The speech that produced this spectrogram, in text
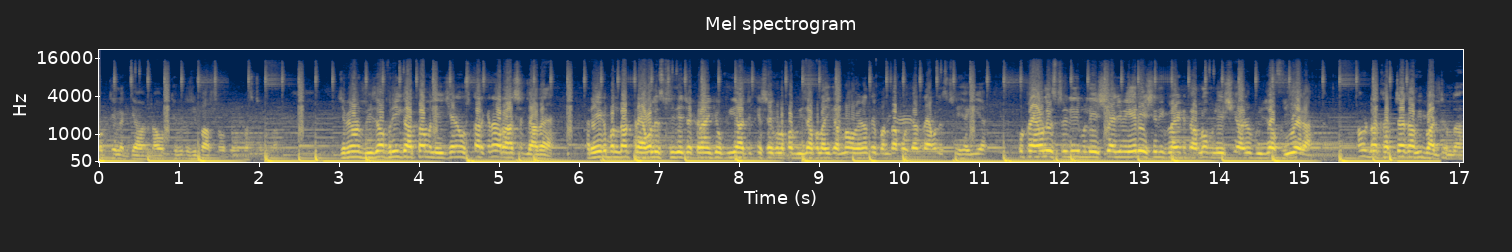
ਉੱਥੇ ਲੱਗਿਆ ਹੁੰਦਾ। ਉੱਥੇ ਵੀ ਤੁਸੀਂ ਭਰ ਸਕਦੇ ਹੋ ਕਸਟਮ ਦਾ। ਜਿਵੇਂ ਹੁਣ ਵੀਜ਼ਾ ਫ੍ਰੀ ਕਰਤਾ ਮਲੇਸ਼ੀਆ ਨੇ, ਉਸ ਕਰਕੇ ਨਾ ਰਸ਼ ਜ਼ਿਆਦਾ ਹੈ। ਹਰੇਕ ਬੰਦਾ ਟਰੈਵਲ ਹਿਸਟਰੀ ਦੇ ਚੱਕਰਾਂ 'ਚ, ਕਿਉਂਕਿ ਅੱਜ ਕਿਸੇ ਕੋਲ ਆਪਾਂ ਵੀਜ਼ਾ ਅਪਲਾਈ ਕਰਨਾ ਹੋਵੇ ਨਾ, ਤੇ ਬੰਦਾ ਪੁੱਛਦਾ ਟਰੈਵਲ ਹਿਸਟਰੀ ਹੈਗੀ ਆ। ਉਹ ਟਰੈਵਲ ਹਿਸਟਰੀ ਲਈ ਮਲੇਸ਼ੀਆ, ਜਿਵੇਂ 에ਅਰ ਏਸ਼ੀਆ ਦੀ ਫਲਾਈਟ ਕਰ ਲਓ, ਮਲੇਸ਼ੀਆ ਜੋ ਵੀਜ਼ਾ ਫ੍ਰੀ ਹੈਗਾ ਤੁਹਾਡਾ ਖਰਚਾ ਕਾਫੀ ਬਚ ਜਾਂਦਾ।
